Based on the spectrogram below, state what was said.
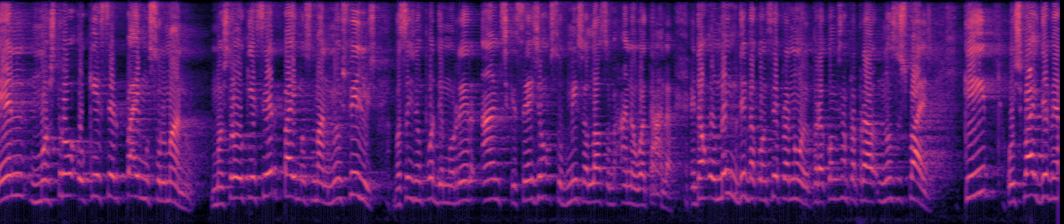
ele mostrou o que é ser pai muçulmano. Mostrou o que é ser pai muçulmano. Meus filhos, vocês não podem morrer antes que sejam submissos a Allah subhanahu wa ta'ala. Então, o mesmo deve acontecer para nós, para, para nossos pais que os pais devem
